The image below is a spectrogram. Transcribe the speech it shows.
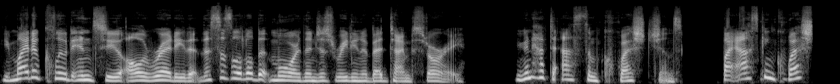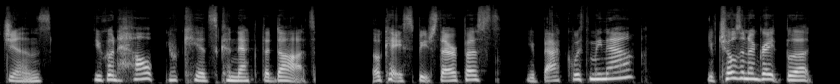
You might have clued into already that this is a little bit more than just reading a bedtime story. You're going to have to ask some questions. By asking questions, you can help your kids connect the dots. Okay, speech therapists, you're back with me now? You've chosen a great book.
